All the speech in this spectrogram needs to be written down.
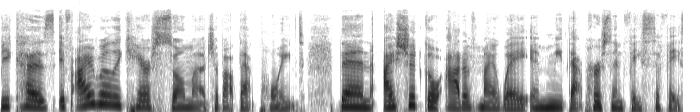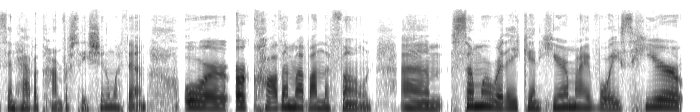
Because if I really care so much about that point, then I should go out of my way and meet that person face to face and have a conversation with them, or or call them up on the phone, um, somewhere where they can hear my voice, hear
